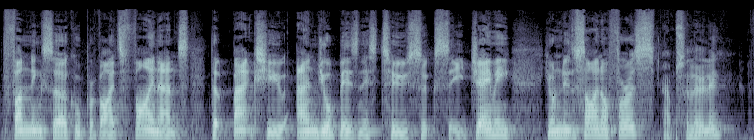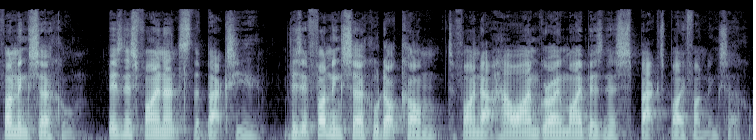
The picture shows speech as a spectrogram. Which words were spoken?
Funding Circle provides finance that backs you and your business to succeed. Jamie, you want to do the sign off for us? Absolutely. Funding Circle, business finance that backs you. Visit fundingcircle.com to find out how I'm growing my business backed by Funding Circle.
